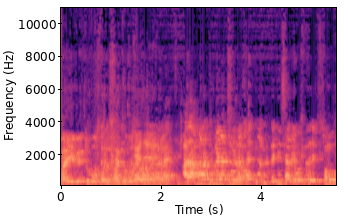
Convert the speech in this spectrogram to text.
ভাই একটু বসতে হবে সাইকেল বসে আরে আপনারা ঢুকে যাচ্ছেন দেখি বলতে সম্ভব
